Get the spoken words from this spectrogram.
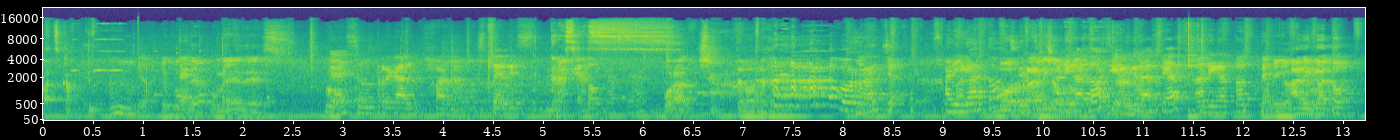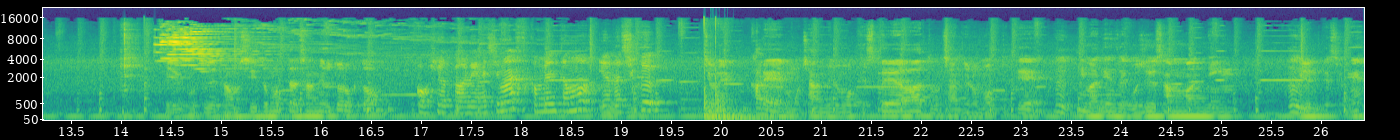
熱かったと Mm, いうことでおめでです、 Ya es un regalo para ustedes. Gracias. ボラッチャ Te lo regalo. Borracha. Arigato. Borracha. Arigato, sí, gracias. Arigato あ.りがとう Arigato. ということで楽しいと思ったらチャンネル登録と高評価お願いします。コメントもよろしく。一応ね彼もチャンネル持ってスペアアートのチャンネルを持ってて、うん今現在53万人いるんですよね、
